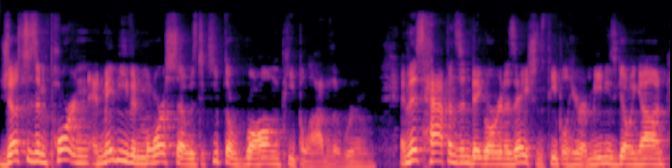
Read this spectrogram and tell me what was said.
Just as important, and maybe even more so, is to keep the wrong people out of the room. And this happens in big organizations. People hear a meeting's going on,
